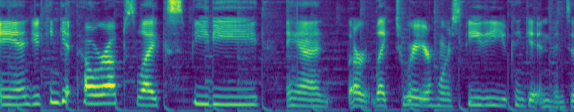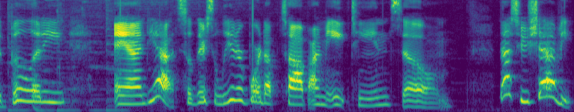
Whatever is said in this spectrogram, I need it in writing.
and you can get power-ups like speedy and or like to where you're more speedy you can get invincibility and yeah so there's a leaderboard up top i'm 18 so not too shabby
